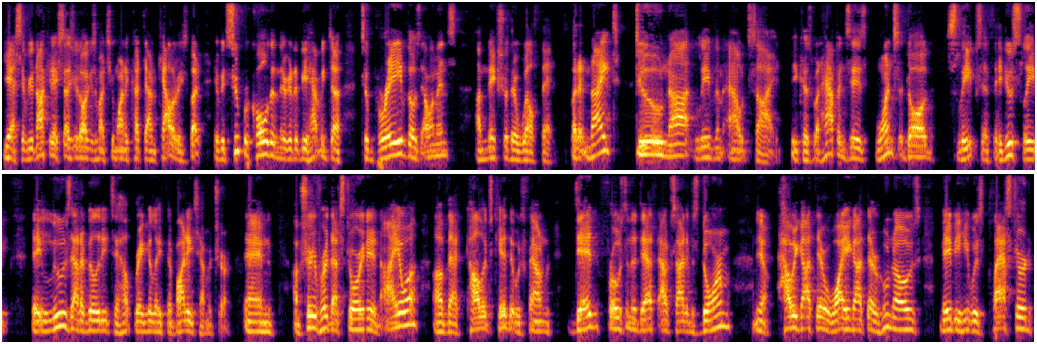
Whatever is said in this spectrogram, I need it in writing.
yes if you're not going to exercise your dog as much you want to cut down calories but if it's super cold and they're going to be having to to brave those elements, um, make sure they're well fed. But at night, do not leave them outside because what happens is once a dog sleeps, if they do sleep, they lose that ability to help regulate their body temperature. And I'm sure you've heard that story in Iowa of that college kid that was found dead, frozen to death outside of his dorm you know how he got there, why he got there, who knows? Maybe he was plastered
